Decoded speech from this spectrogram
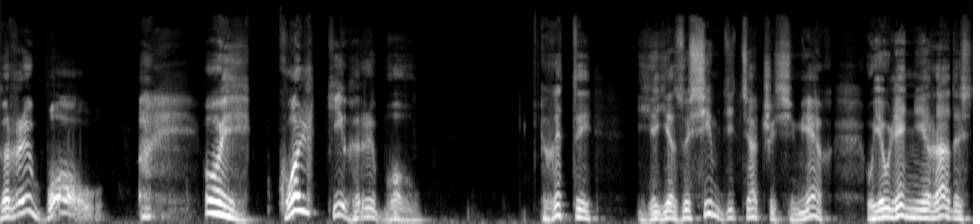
грыбоў. Ой, колькі грыбоў! гэты яе зусім дзіцячы смех, уяўленне радасць,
